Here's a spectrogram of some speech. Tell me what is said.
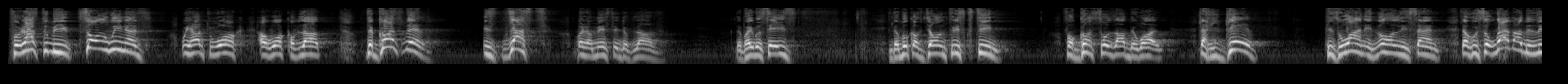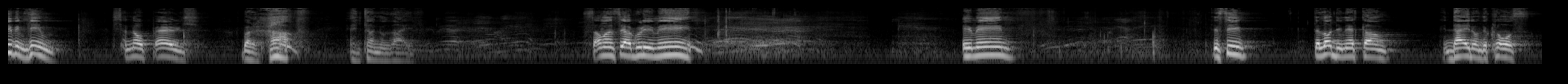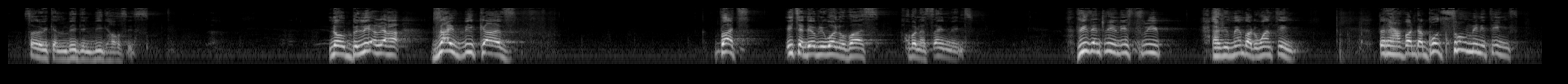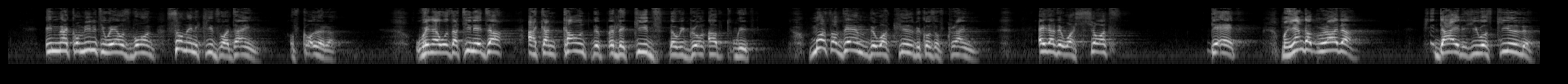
For us to be soul winners, we have to walk a walk of love. The gospel is just but a message of love. The Bible says in the book of John 3:16, for God so loved the world that he gave his one and only son, that whosoever believe in him shall not perish, but have eternal life. Amen. Someone say a good amen. Amen. amen. You see, the Lord did not come and died on the cross so that we can live in big houses. No, believe, uh, drive big cars. But each and every one of us have an assignment. Recently in this trip, I remembered one thing that I have undergone so many things. In my community where I was born, so many kids were dying of cholera. When I was a teenager, I can count the, the kids that we grown up with. Most of them, they were killed because of crime. Either they were shot, dead. My younger brother, he died, he was killed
